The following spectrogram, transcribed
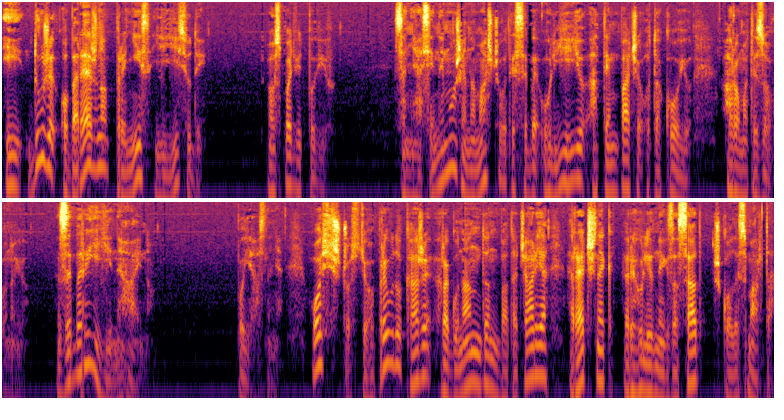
і дуже обережно приніс її сюди. Господь відповів Санясі не може намащувати себе олією, а тим паче отакою ароматизованою. Забери її негайно. Пояснення. Ось що з цього приводу каже Рагунандан Батачар'я, речник регулівних засад школи Смарта.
